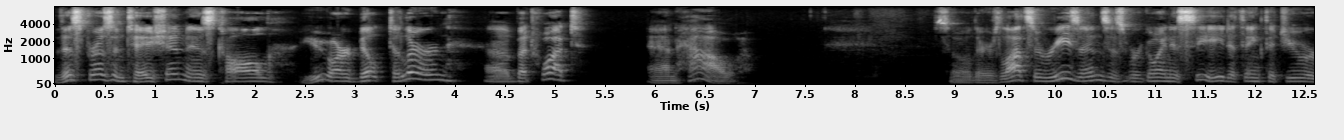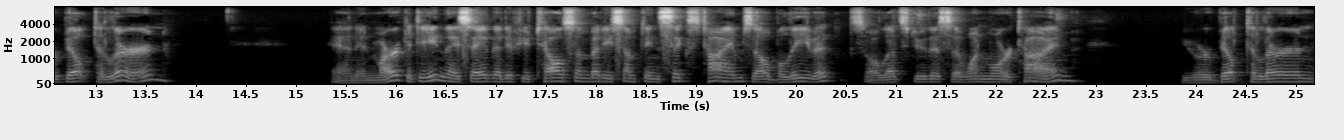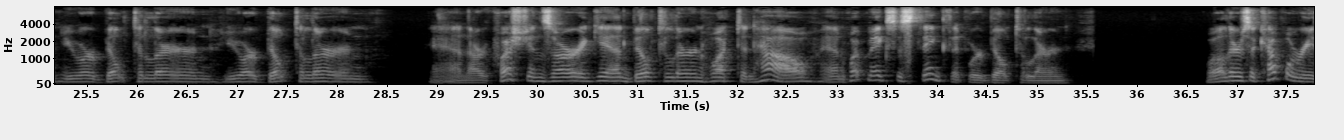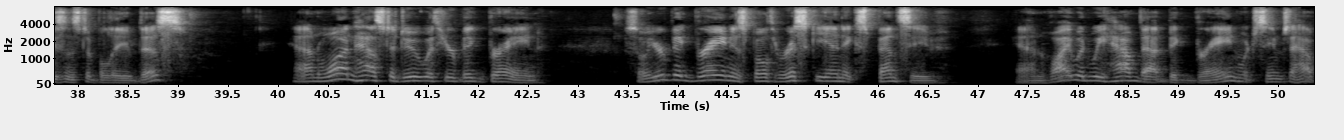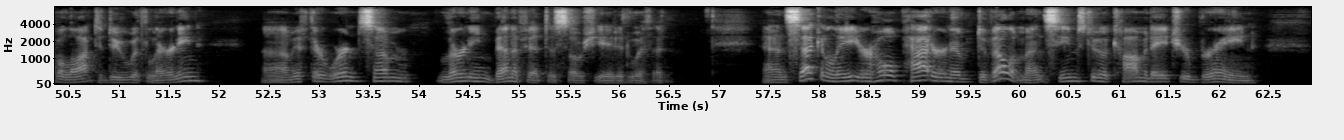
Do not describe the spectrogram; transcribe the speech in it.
This presentation is called You Are Built to Learn, uh, but What and How? So there's lots of reasons, as we're going to see, to think that you are built to learn. And in marketing, they say that if you tell somebody something six times, they'll believe it. So let's do this uh, one more time. You are built to learn. You are built to learn. You are built to learn. And our questions are again built to learn what and how, and what makes us think that we're built to learn. Well, there's a couple reasons to believe this, and one has to do with your big brain. So, your big brain is both risky and expensive. And why would we have that big brain, which seems to have a lot to do with learning, um, if there weren't some learning benefit associated with it? And secondly, your whole pattern of development seems to accommodate your brain.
